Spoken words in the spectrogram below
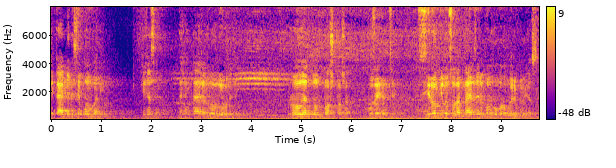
এই। টায়ারটা দিছে কোম্পানি ঠিক আছে? দেখেন টায়ারের রঙই উঠে যায়। রং একদম টসটসা, বোঝাই যাচ্ছে। জিরো কিলো চলার টায়ার যেরকম, হুবহু এরকমই আছে।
